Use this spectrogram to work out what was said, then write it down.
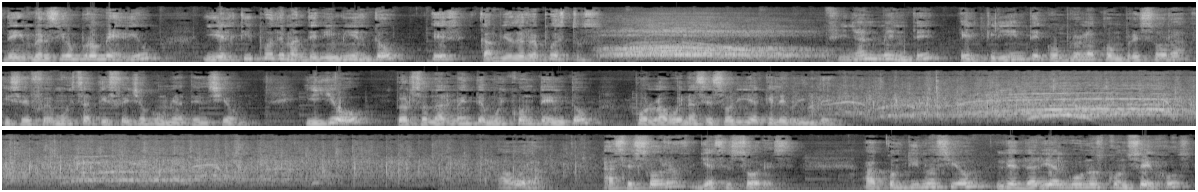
de inversión promedio y el tipo de mantenimiento es cambio de repuestos. Finalmente, el cliente compró la compresora y se fue muy satisfecho con mi atención. Y yo, personalmente, muy contento por la buena asesoría que le brindé. Ahora, asesoras y asesores. A continuación, les daré algunos consejos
